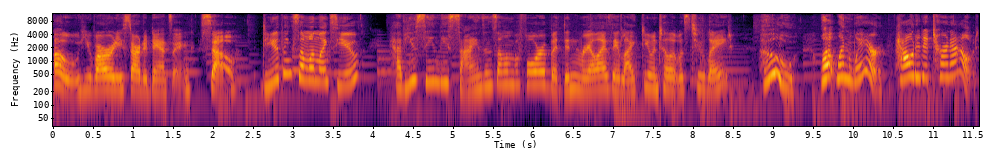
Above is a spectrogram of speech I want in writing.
Oh, you've already started dancing. So, do you think someone likes you? Have you seen these signs in someone before but didn't realize they liked you until it was too late? Who? What, when, where? How did it turn out?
